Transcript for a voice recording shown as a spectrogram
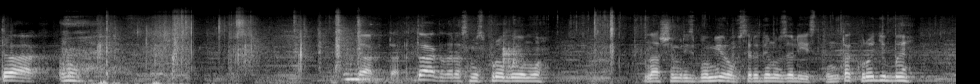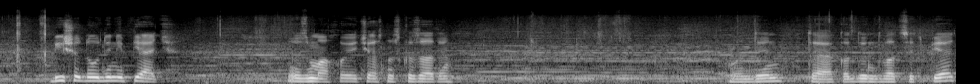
Так. Так, так, так. Зараз ми спробуємо нашим різьбоміром всередину залізти. Ну так, вроді би більше до 1,5 змахує, чесно сказати. Один, так, 1,25.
